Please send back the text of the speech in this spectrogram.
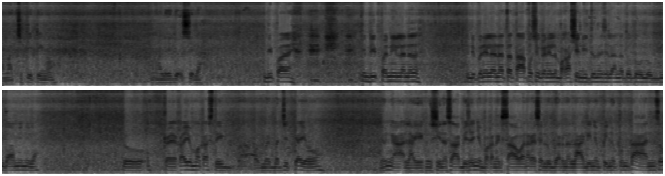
Ah, machikiting oh. Mga ligo sila. Hindi pa hindi pa nila na hindi pa nila natatapos yung kanilang bakasyon dito na sila natutulog ang dami nila. So, kaya kayo makastig, ah, pag may budget kayo, yun nga, lagi kong sinasabi sa inyo, baka nagsawa na kayo sa lugar na lagi niyong pinupuntahan. So,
